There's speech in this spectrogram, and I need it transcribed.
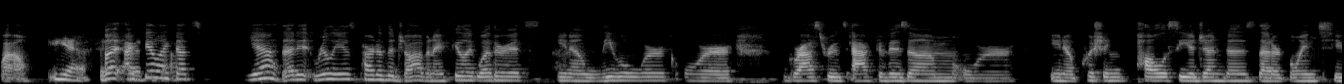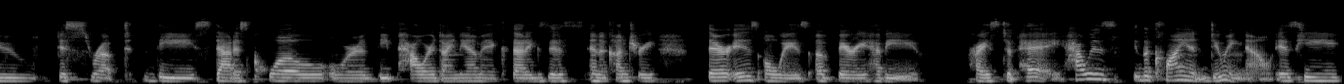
Wow. Yeah. But I feel like that's yeah, that it really is part of the job. And I feel like whether it's, you know, legal work or grassroots activism or, you know, pushing policy agendas that are going to disrupt the status quo or the power dynamic that exists in a country, there is always a very heavy price to pay. How is the client doing now? Is he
